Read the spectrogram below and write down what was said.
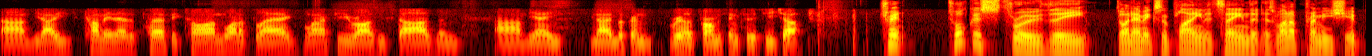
um, you know, he's come in at a perfect time, won a flag, won a few rising stars, and um, yeah, he's you know looking really promising for the future. Trent, talk us through the dynamics of playing in a team that has won a premiership,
